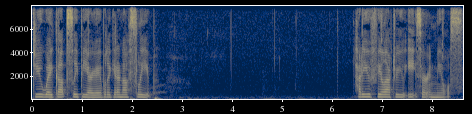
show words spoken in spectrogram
Do you wake up sleepy? Are you able to get enough sleep? How do you feel after you eat certain meals?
